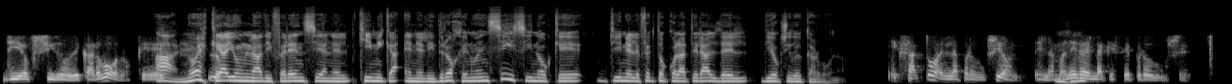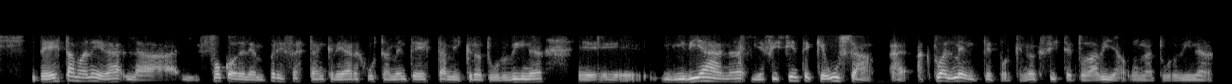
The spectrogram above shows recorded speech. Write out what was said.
dióxido de carbono. Que ah, no es que hay una diferencia en el química en el hidrógeno hidrógeno en sí, sino que tiene el efecto colateral del dióxido de carbono. Exacto, en la producción, en la manera en la que se produce. De esta manera, el foco de la empresa está en crear justamente esta microturbina eh, liviana y eficiente que usa actualmente, porque no existe todavía una turbina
